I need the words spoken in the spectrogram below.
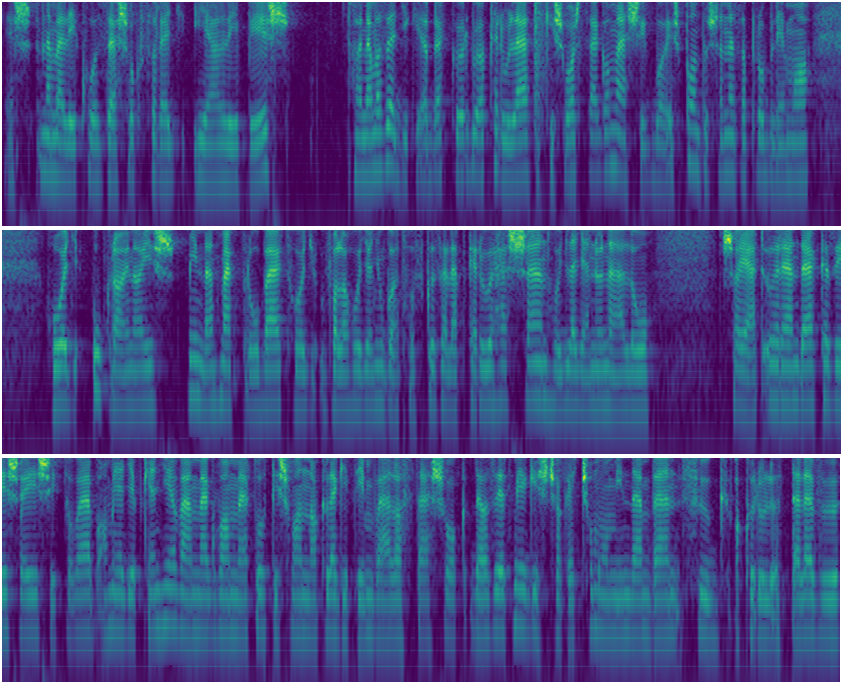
és nem elég hozzá sokszor egy ilyen lépés, hanem az egyik érdekkörből kerül át a kis ország a másikba, és pontosan ez a probléma hogy Ukrajna is mindent megpróbált, hogy valahogy a nyugathoz közelebb kerülhessen, hogy legyen önálló saját önrendelkezése, és így tovább, ami egyébként nyilván megvan, mert ott is vannak legitim választások, de azért mégiscsak egy csomó mindenben függ a körülötte levő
